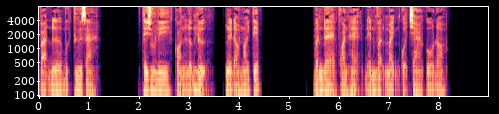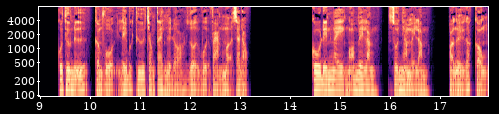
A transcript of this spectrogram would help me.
và đưa bức thư ra. Thấy Julie còn lưỡng lự, người đó nói tiếp. vấn đề quan hệ đến vận mệnh của cha cô đó. Cô thiếu nữ cầm vội lấy bức thư trong tay người đó rồi vội vàng mở ra đọc. Cô đến ngay ngõ Mê Lăng, số nhà 15, hỏi người gác cổng,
